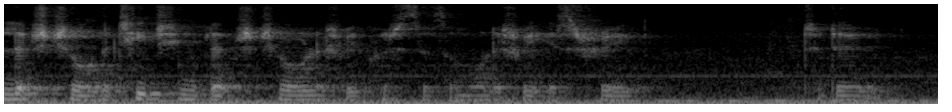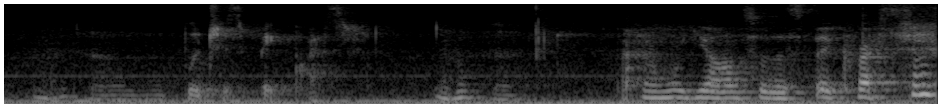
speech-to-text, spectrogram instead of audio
literature, the teaching of literature, or literary criticism, or literary history to do, mm-hmm. um, which is a big question. Mm-hmm. Uh, and will you answer this big question?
